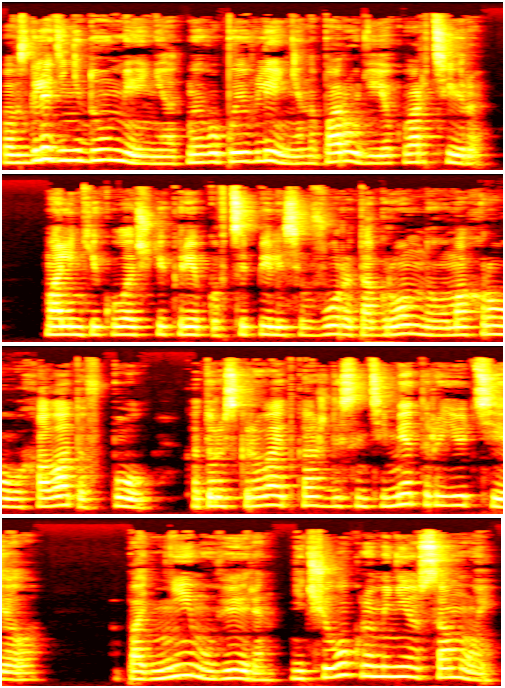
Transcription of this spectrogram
Во взгляде недоумение от моего появления на пороге ее квартиры. Маленькие кулачки крепко вцепились в ворот огромного махрового халата в пол, который скрывает каждый сантиметр ее тела. А под ним, уверен, ничего кроме нее самой,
